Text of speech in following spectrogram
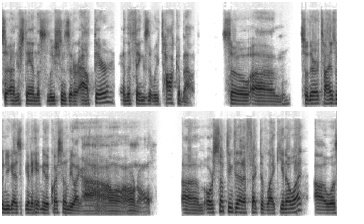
to understand the solutions that are out there and the things that we talk about. So, um, so there are times when you guys are going to hit me the question and be like, oh, I don't know. Um, or something to that effect of like, you know what, uh, we'll,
